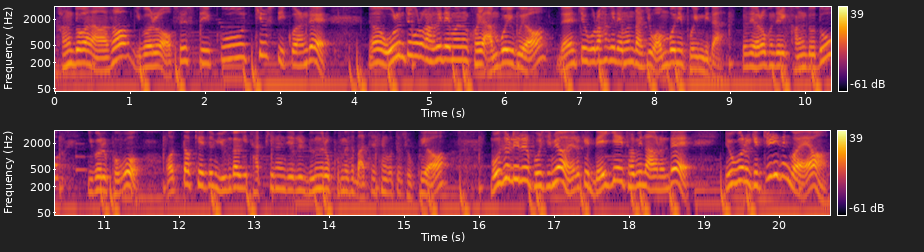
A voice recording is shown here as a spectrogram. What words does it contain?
강도가 나와서 이거를 없앨 수도 있고 키울 수도 있고 하는데 어, 오른쪽으로 가게 되면 거의 안 보이고요. 왼쪽으로 하게 되면 다시 원본이 보입니다. 그래서 여러분들이 강도도 이거를 보고 어떻게 좀 윤곽이 잡히는지를 눈으로 보면서 맞추시는 것도 좋고요. 모서리를 보시면 이렇게 네 개의 점이 나오는데 요거를 이렇게 줄이는 거예요.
